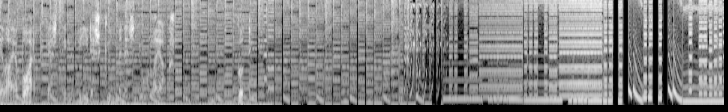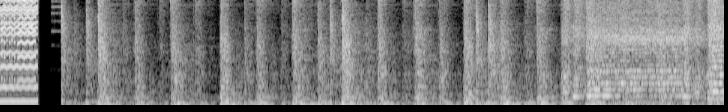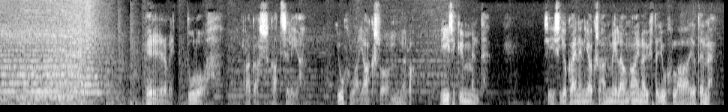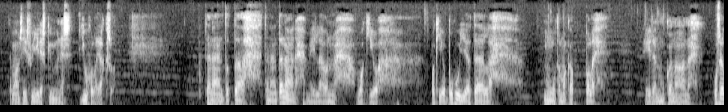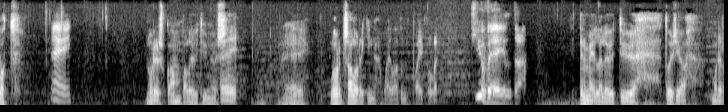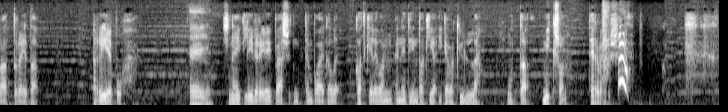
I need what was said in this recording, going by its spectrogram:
Pelaaja Boardcastin 50. juhlajakso. Goty. Rakas katselija, juhlajaksoon numero 50. Siis jokainen jaksohan meillä on aina yhtä juhlaa, joten tämä on siis 50. juhlajakso. Tänään, tota, tänään, tänään meillä on vakio, vakio puhujia täällä, muutama kappale. Heidän mukanaan Oselot, Ei. Norsukampa löytyy myös. Ei. Ei. Lord Salorikin vaivautunut paikalle. Juveilta. Sitten meillä löytyy toisia moderaattoreita. Riepu. Ei. Snake Leaderi ei päässyt nytten paikalle katkeilevan netin takia ikävä kyllä. Mutta Mikson, tervehdys.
